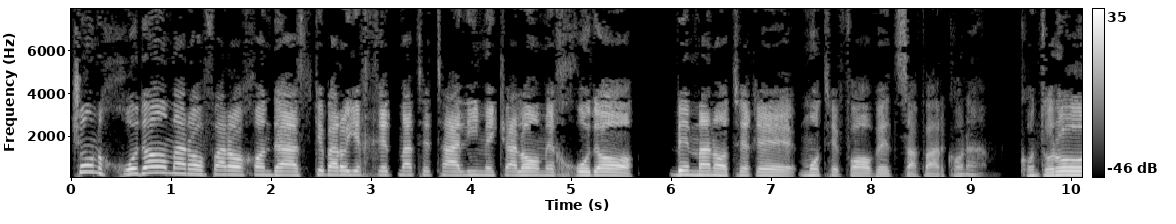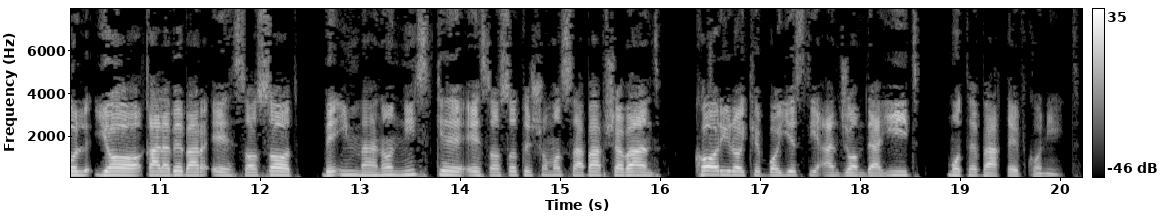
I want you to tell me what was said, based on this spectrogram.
چون خدا مرا فراخوانده است که برای خدمت تعلیم کلام خدا به مناطق متفاوت سفر کنم. کنترل یا غلبه بر احساسات به این معنا نیست که احساسات شما سبب شوند کاری را که بایستی انجام دهید متوقف کنید.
